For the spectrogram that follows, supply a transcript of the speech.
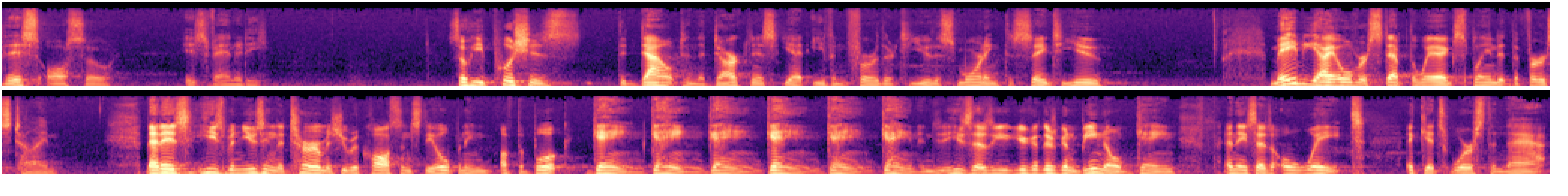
This also is vanity. So he pushes the doubt and the darkness yet even further to you this morning to say to you, maybe I overstepped the way I explained it the first time. That is, he's been using the term, as you recall, since the opening of the book gain, gain, gain, gain, gain, gain. And he says there's going to be no gain. And then he says, oh, wait, it gets worse than that.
